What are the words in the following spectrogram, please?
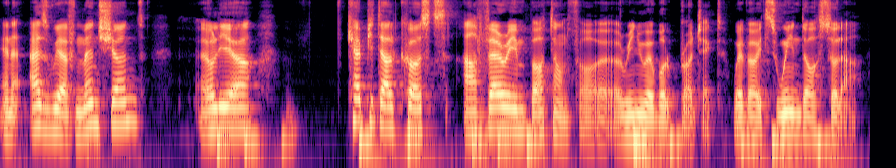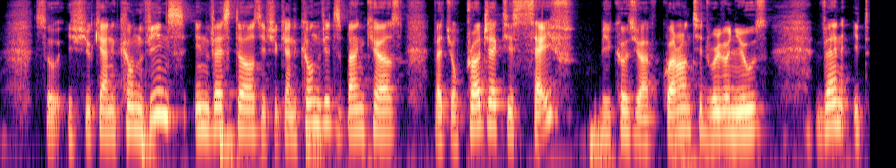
And as we have mentioned, earlier, capital costs are very important for a renewable project, whether it's wind or solar. So if you can convince investors, if you can convince bankers that your project is safe because you have guaranteed revenues, then it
